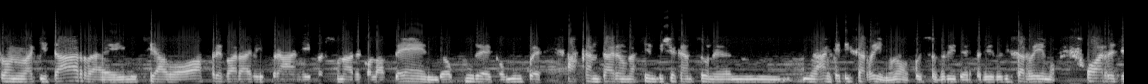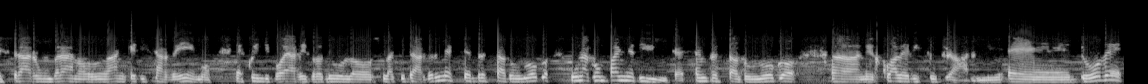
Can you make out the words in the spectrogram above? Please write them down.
con la chitarra e iniziavo a preparare i brani per suonare con la band oppure comunque a cantare una semplice canzone mm, anche di Sanremo, no? questo periodo è il periodo di Sanremo, o a registrare un brano anche di Sanremo e quindi poi a riprodurlo sulla chitarra. Per me è sempre stato un luogo, una compagna di vita, è sempre stato un luogo uh, nel quale rifugiarmi, eh, dove,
